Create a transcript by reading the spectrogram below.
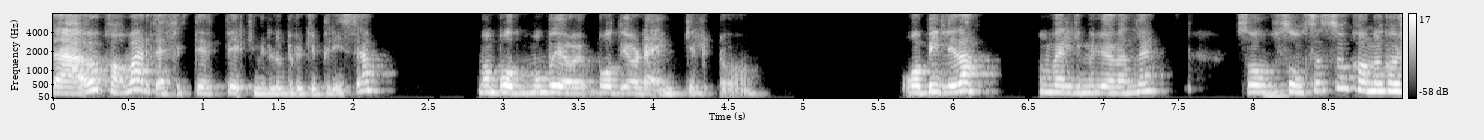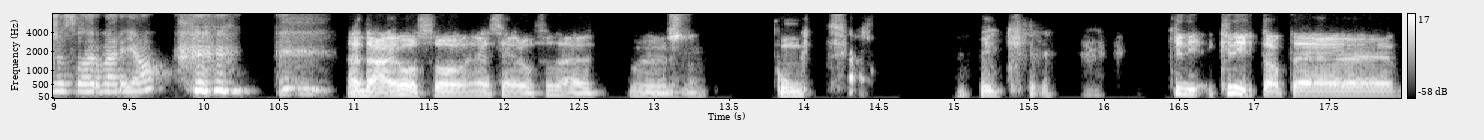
det jo, kan være et effektivt virkemiddel å bruke pris, ja. Man må både gjøre det enkelt og, og billig, da. Og velge miljøvennlig. Så mm. sånn sett så kan jo kanskje svaret være ja. Nei, det er jo også, jeg ser også det er et uh, punkt knytta til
